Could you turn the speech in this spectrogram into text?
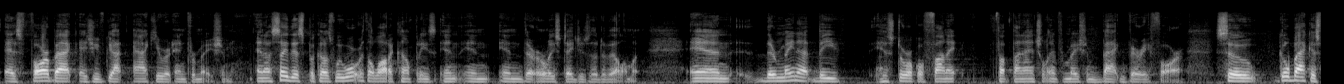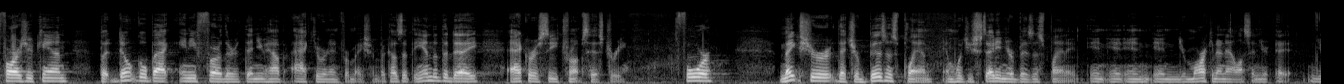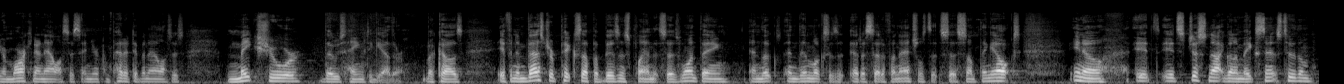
as far back as you've got accurate information. And I say this because we work with a lot of companies in, in, in their early stages of development. And there may not be historical financial information back very far. So go back as far as you can, but don't go back any further than you have accurate information because at the end of the day, accuracy trumps history. Four, make sure that your business plan and what you state in your business plan, in, in, in your market analysis, and your, uh, your market analysis and your competitive analysis, make sure those hang together. Because if an investor picks up a business plan that says one thing and looks and then looks at a set of financials that says something else, you know, it's it's just not going to make sense to them.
